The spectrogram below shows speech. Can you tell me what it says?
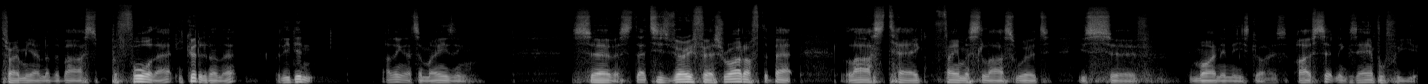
throw me under the bus. Before that, he could have done that, but he didn't. I think that's amazing. Service. That's his very first, right off the bat. Last tag, famous last words is serve, reminding these guys, I've set an example for you.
